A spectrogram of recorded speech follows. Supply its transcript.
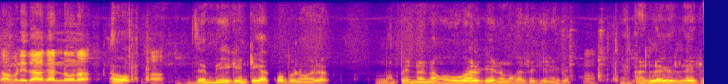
ගමනේ දාගන්න ඕන. ඔව්. ආ. දැන් මේකෙන් ටිකක් වපනවා අර මම පෙන්නන හොවල් කියන මොකද කියන එක. කල්ලා ඉවරලට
